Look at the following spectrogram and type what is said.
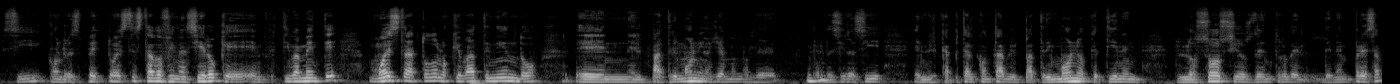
sí, con respecto a este estado financiero que efectivamente muestra todo lo que va teniendo en el patrimonio, llamémosle por decir así, en el capital contable, el patrimonio que tienen los socios dentro de, de, la empresa,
